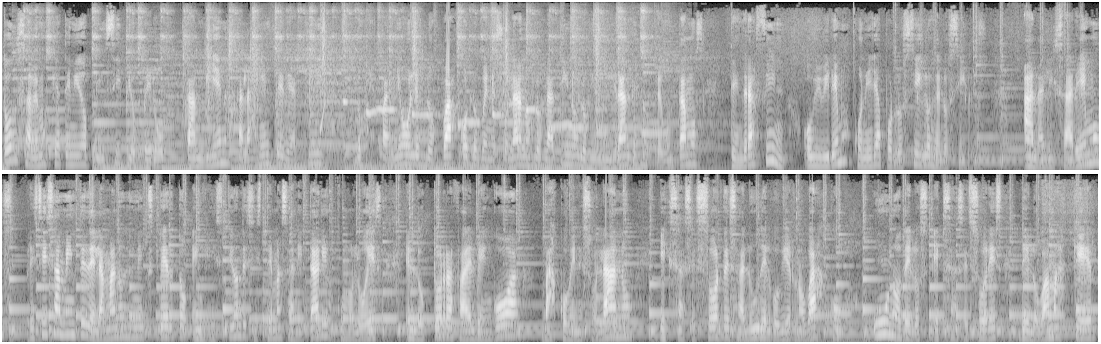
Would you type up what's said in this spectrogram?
Todos sabemos que ha tenido principio, pero también hasta la gente de aquí, los españoles, los vascos, los venezolanos, los latinos, los inmigrantes, nos preguntamos, ¿tendrá fin o viviremos con ella por los siglos de los siglos? Analizaremos precisamente de la mano de un experto en gestión de sistemas sanitarios como lo es el doctor Rafael Bengoa, vasco venezolano, ex asesor de salud del gobierno vasco, uno de los ex asesores del Obamacare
